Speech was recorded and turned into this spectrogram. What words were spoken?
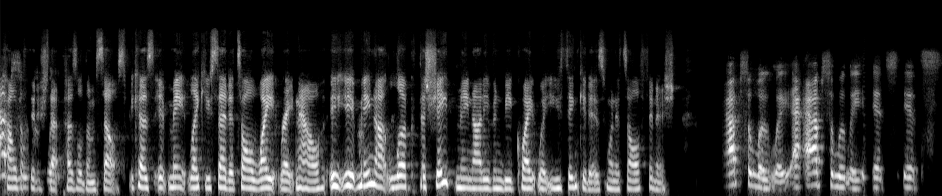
Absolutely. how to finish that puzzle themselves because it may like you said it's all white right now. It, it, may not look the shape may not even be quite what you think it is when it's all finished. Absolutely absolutely. It's it's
